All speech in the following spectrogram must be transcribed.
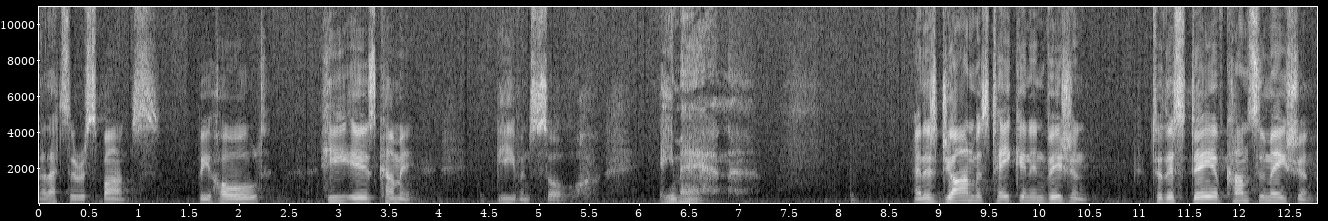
Now that's the response. Behold, he is coming. Even so, Amen. And as John was taken in vision to this day of consummation,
